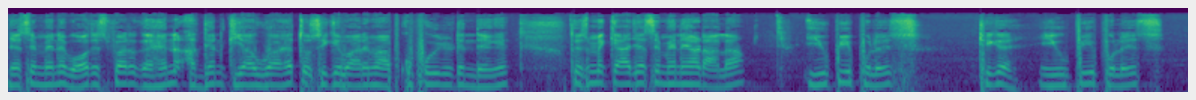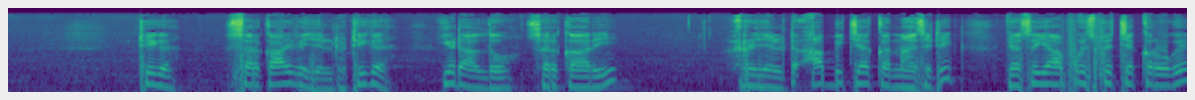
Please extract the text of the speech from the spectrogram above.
जैसे मैंने बहुत इस पर गहन अध्ययन किया हुआ है तो उसी के बारे में आपको पूरी डिटेल देंगे। तो इसमें क्या जैसे मैंने यहाँ डाला यूपी पुलिस ठीक है? यूपी पुलिस ठीक है? सरकारी रिज़ल्ट ठीक है? ये डाल दो, सरकारी रिज़ल्ट। आप भी चेक करना है इसे, ठीक? जैसे ही आप इस पर चेक करोगे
